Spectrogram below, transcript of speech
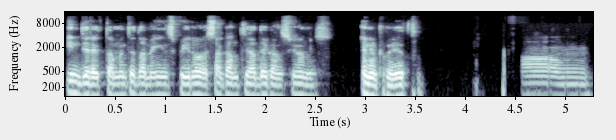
indirectamente también inspiró esa cantidad de canciones en el proyecto. Um,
